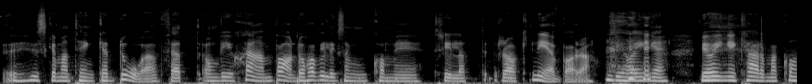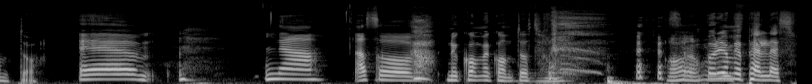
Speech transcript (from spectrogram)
hur ska man tänka då? För att om vi är stjärnbarn, då har vi liksom kommit trillat rakt ner bara. Vi har inget, vi har inget karmakonto. Uh, Nej, alltså... Nu kommer kontot. Ja, Börja med Pelles.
